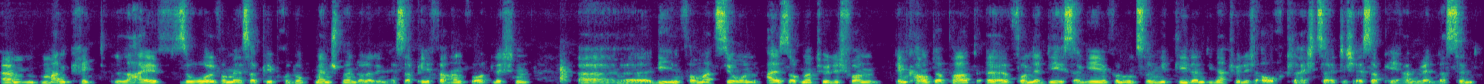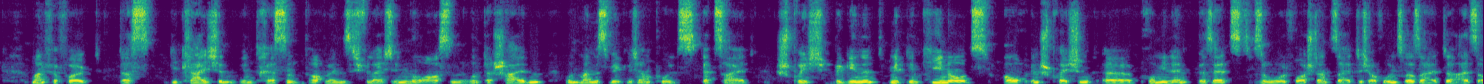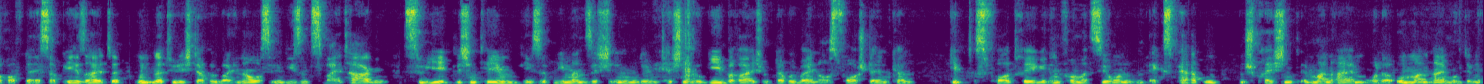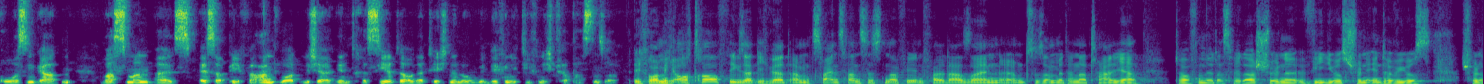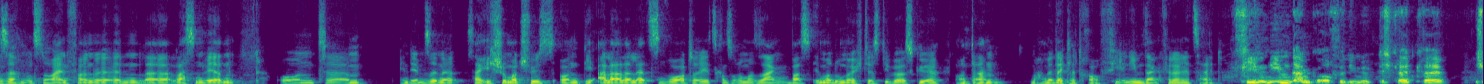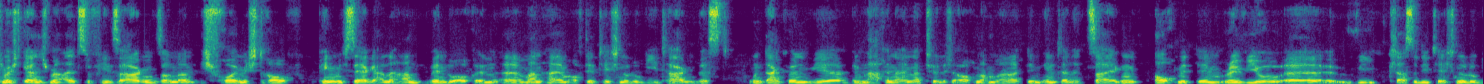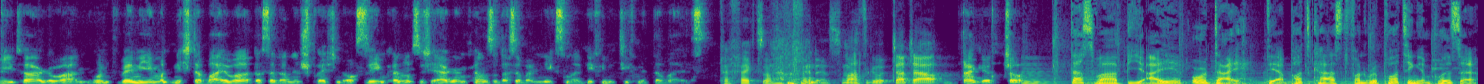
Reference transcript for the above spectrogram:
Ähm, man kriegt live sowohl vom SAP-Produktmanagement oder den SAP-Verantwortlichen äh, die Information, als auch natürlich von dem Counterpart, äh, von der DSAG, von unseren Mitgliedern, die natürlich auch gleichzeitig SAP-Anwender sind. Man verfolgt dass die gleichen Interessen, auch wenn sie sich vielleicht in Nuancen unterscheiden und man ist wirklich am Puls der Zeit sprich beginnend mit den Keynotes, auch entsprechend äh, prominent besetzt, sowohl vorstandsseitig auf unserer Seite als auch auf der SAP-Seite und natürlich darüber hinaus in diesen zwei Tagen zu jeglichen Themen, diese, die man sich in dem Technologiebereich und darüber hinaus vorstellen kann, gibt es Vorträge, Informationen und Experten entsprechend im Mannheim oder um Mannheim und im Rosengarten, was man als SAP-Verantwortlicher, Interessierter oder Technologe definitiv nicht verpassen soll. Ich freue mich auch drauf. Wie gesagt, ich werde am 22. auf jeden Fall da sein, ähm, zusammen mit der Natalia. Da hoffen wir, dass wir da schöne Videos, schöne Interviews, schöne Sachen uns noch einfallen werden, äh, lassen werden. Und ähm, in dem Sinne sage ich schon mal Tschüss und die aller, allerletzten Worte. Jetzt kannst du noch mal sagen, was immer du möchtest, liebe Özgür. Und dann machen wir Deckel drauf. Vielen lieben Dank für deine Zeit. Vielen lieben Dank auch für die Möglichkeit, Kai. Ich möchte gar nicht mehr allzu viel sagen, sondern ich freue mich drauf. Ping mich sehr gerne an, wenn du auch in äh, Mannheim auf den Technologietagen bist. Und dann können wir im Nachhinein natürlich auch nochmal dem Internet zeigen, auch mit dem Review, äh, wie klasse die Technologietage waren. Und wenn jemand nicht dabei war, dass er dann entsprechend auch sehen kann und sich ärgern kann, sodass er beim nächsten Mal definitiv mit dabei ist. Perfekt, so machen wir das. Macht's gut. Ciao, ciao. Danke. Ciao. Das war BI or Die, der Podcast von Reporting Impulse.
